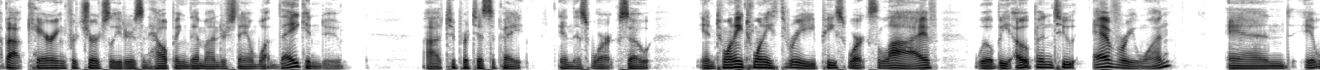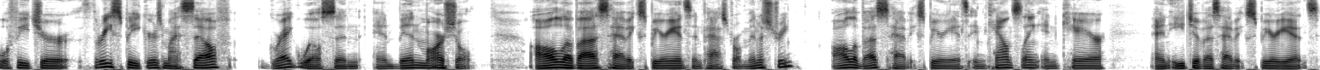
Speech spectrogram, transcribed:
about caring for church leaders and helping them understand what they can do uh, to participate in this work. So in 2023, Peaceworks Live will be open to everyone and it will feature three speakers myself, Greg Wilson, and Ben Marshall. All of us have experience in pastoral ministry. All of us have experience in counseling and care, and each of us have experience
